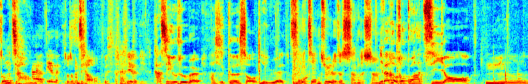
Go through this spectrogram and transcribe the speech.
中奖。还有第二个提示左中奖不是？他第二题，他是 YouTuber，他是歌手、演员。谁兼具了这三个身份？你不要跟我说瓜吉哦。嗯，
